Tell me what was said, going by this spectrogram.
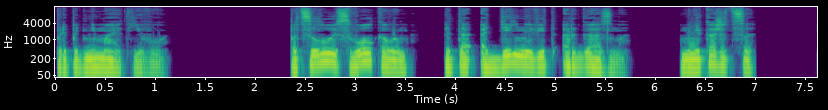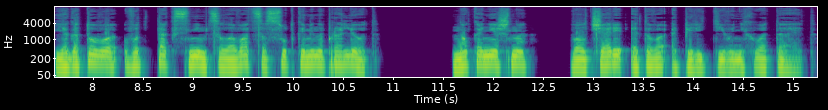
приподнимает его. Поцелуи с Волковым это отдельный вид оргазма. Мне кажется, я готова вот так с ним целоваться сутками напролет. Но, конечно, волчаре этого аперитива не хватает.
